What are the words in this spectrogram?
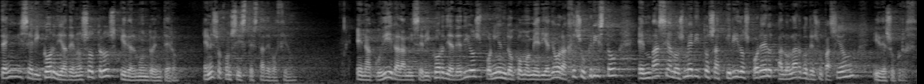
ten misericordia de nosotros y del mundo entero. En eso consiste esta devoción, en acudir a la misericordia de Dios poniendo como mediador a Jesucristo en base a los méritos adquiridos por Él a lo largo de su pasión y de su cruz.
